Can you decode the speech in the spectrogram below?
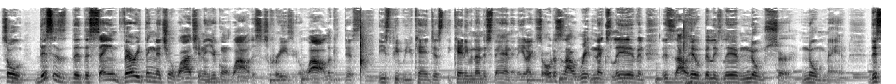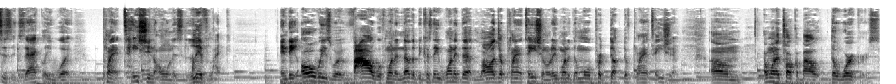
So this is the, the same very thing that you're watching and you're going, wow, this is crazy. Or, wow, look at this. These people you can't just, you can't even understand. And they're like, so this is how rednecks live and this is how hillbillies live. No, sir. No, ma'am. This is exactly what plantation owners live like and they always were vile with one another because they wanted that larger plantation or they wanted the more productive plantation. Um, I want to talk about the workers.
